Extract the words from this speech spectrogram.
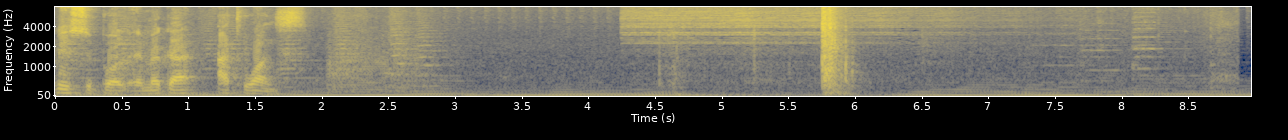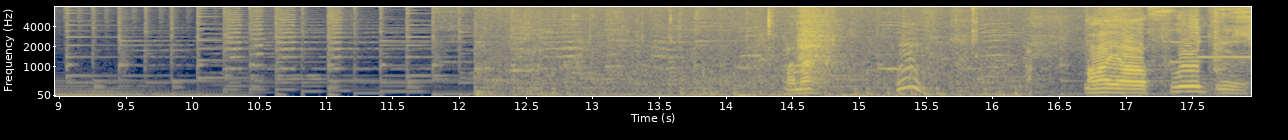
Get me Supol Emeka at once. Mama. Mama, your food is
